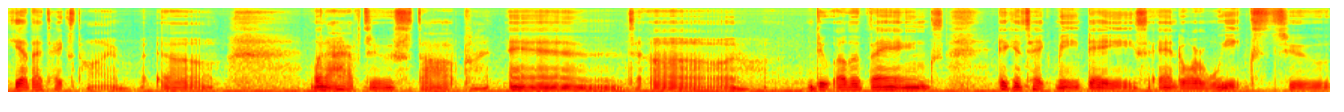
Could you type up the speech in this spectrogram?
yeah, that takes time. Uh, when I have to stop and uh, do other things, it can take me days and or weeks to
